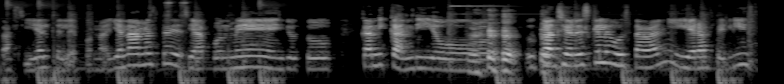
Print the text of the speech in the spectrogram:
así el teléfono. Ella nada más te decía, ponme en YouTube Candy Candy o canciones que le gustaban y era feliz.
